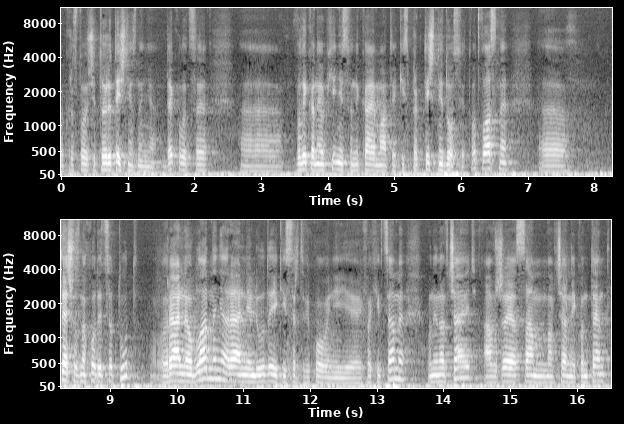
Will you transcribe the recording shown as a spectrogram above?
використовуючи теоретичні знання. Деколи це е, велика необхідність виникає мати якийсь практичний досвід. От, власне, е, те, що знаходиться тут, реальне обладнання, реальні люди, які сертифіковані є фахівцями, вони навчають, а вже сам навчальний контент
